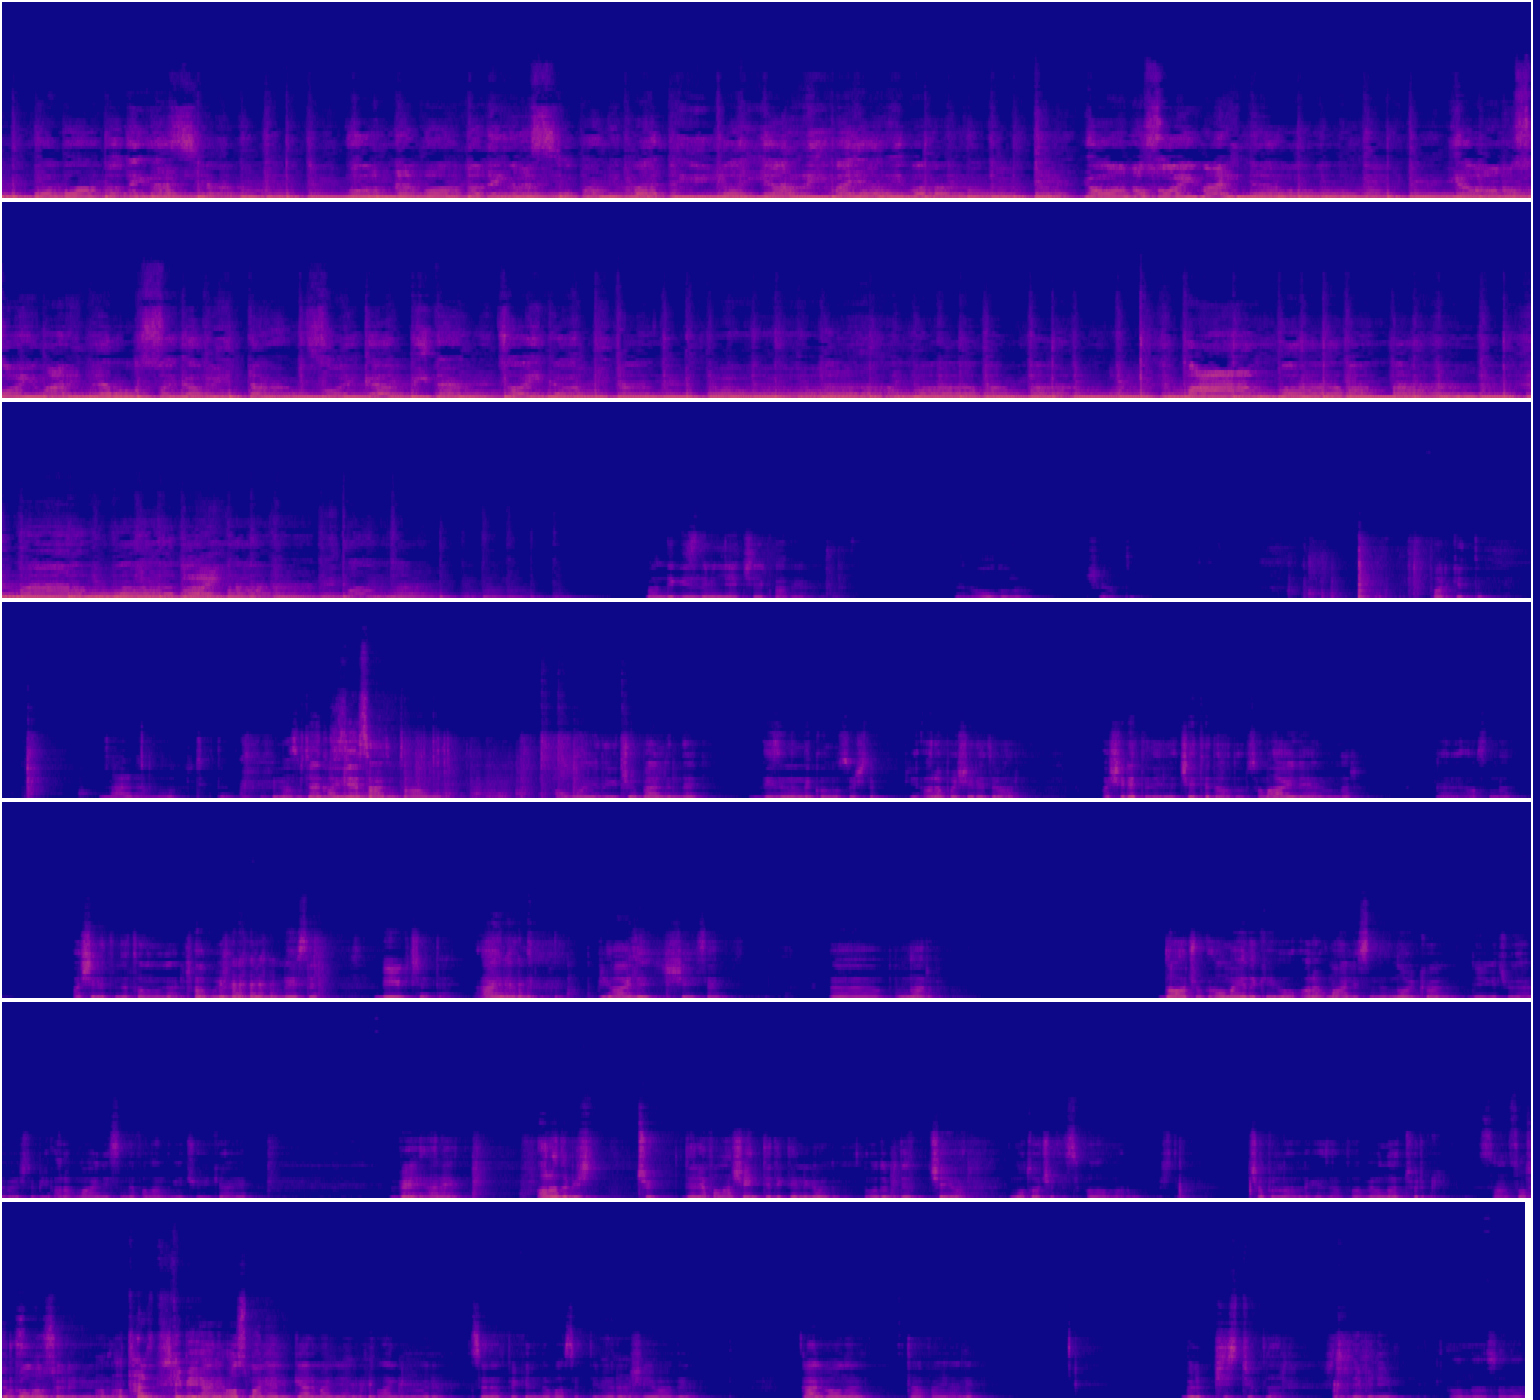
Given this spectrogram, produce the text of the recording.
Bende gizli milliyetçilik var ya. Yani olduğunu şey yaptım. Fark ettim. Nereden bu çıktı? Nasıl Bir tane diziye sardım tamam mı? Almanya'da geçiyor Berlin'de. Dizinin de konusu işte bir Arap aşireti var. Aşiret de değil de çete daha doğrusu ama aile yani bunlar. Yani aslında aşiretin de tanımı galiba bu. Bilmiyorum, Neyse. Büyük çete. Aynen. bir aile şeysi. Ee, bunlar daha çok Almanya'daki o Arap mahallesinde Neukölln diye geçiyor galiba. İşte bir Arap mahallesinde falan geçiyor hikaye. Ve hani arada bir Türklere falan şey dediklerini gördüm. O da bir de şey var. Motor çetesi falan var işte. Çapırlarla gezen falan ve onlar Türk. Sons of Türk Osman olduğu söyleniyor. O, o tarz bir şey. Gibi yani Osmanyen, Germanyen falan gibi böyle Sedat Peker'in de bahsettiği bir ara bir şey vardı ya. Galiba ona ithafen yani. Böyle pis Türkler. İşte ne bileyim. Ondan sonra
